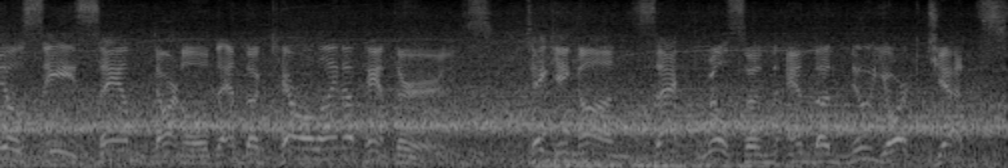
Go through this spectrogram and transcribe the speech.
We'll see Sam Darnold and the Carolina Panthers taking on Zach Wilson and the New York Jets.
